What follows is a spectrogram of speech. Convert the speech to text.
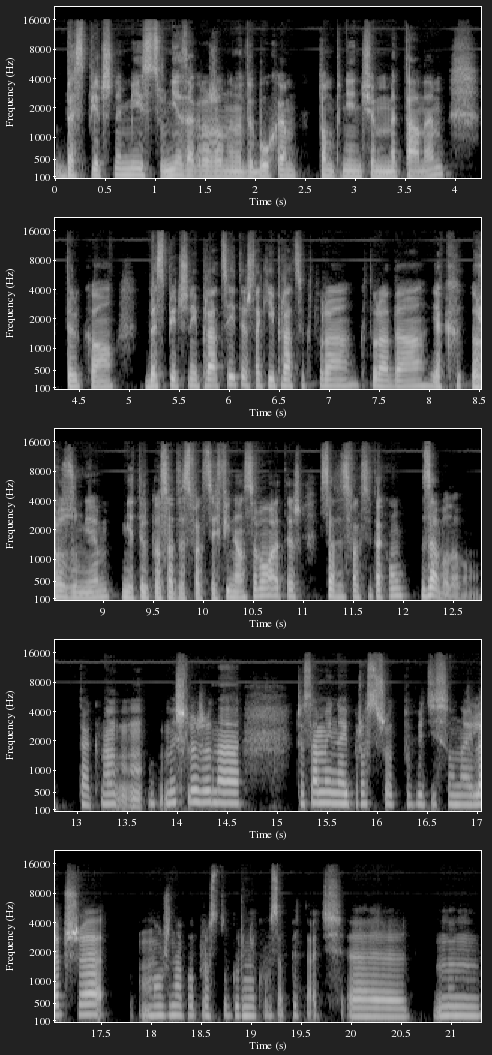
bezpiecznym miejscu, niezagrożonym wybuchem, tąpnięciem metanem, tylko bezpiecznej pracy i też takiej pracy, która, która da, jak rozumiem, nie tylko satysfakcję finansową, ale też satysfakcję taką zawodową. Tak, no, myślę, że na czasami najprostsze odpowiedzi są najlepsze. Można po prostu górników zapytać. E, my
